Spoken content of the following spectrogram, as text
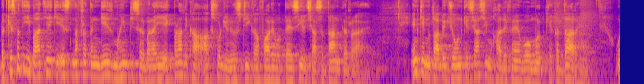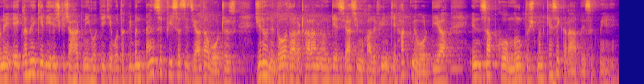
بدقسمتی کی بات یہ کہ اس نفرت انگیز مہم کی سربراہی ایک پڑھا لکھا آکسفورڈ یونیورسٹی کا فارغ و تحصیل سیاستدان کر رہا ہے۔ ان کے مطابق جو ان کے سیاسی مخالف ہیں، وہ ملک کے غدار ہیں۔ انہیں ایک لمحے کے لیے ہچکچاہٹ نہیں ہوتی کہ وہ تقریباً پینسٹھ فیصد سے زیادہ ووٹرز، جنہوں نے دو ہزار اٹھارہ میں ان کے سیاسی مخالفین کے حق میں ووٹ دیا، ان سب کو ملک دشمن کیسے قرار دے سکتے ہیں؟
